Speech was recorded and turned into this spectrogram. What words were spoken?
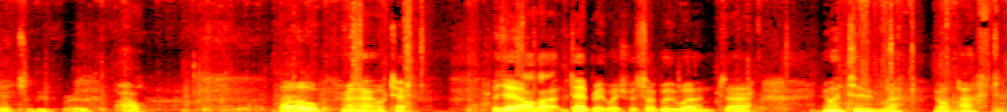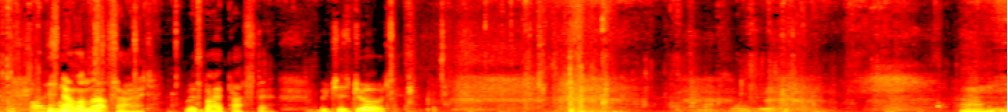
Shit to be through. Wow. Oh, right, okay. But yeah, all that debris which we said we weren't uh, going to uh, go past is now on that side. We've bypassed it, which is good. Um,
